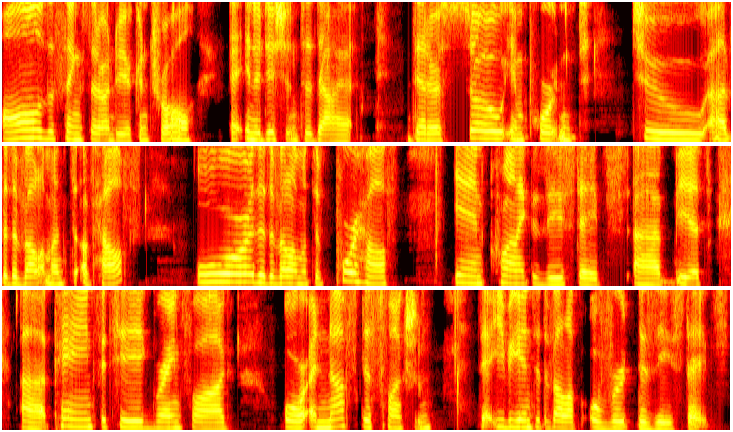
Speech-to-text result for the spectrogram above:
all the things that are under your control uh, in addition to diet that are so important to uh, the development of health or the development of poor health in chronic disease states, uh, be it uh, pain, fatigue, brain fog, or enough dysfunction that you begin to develop overt disease states.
